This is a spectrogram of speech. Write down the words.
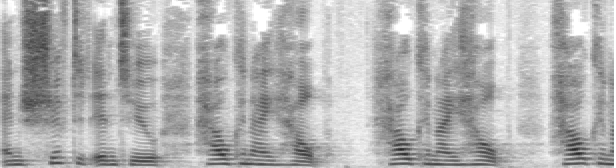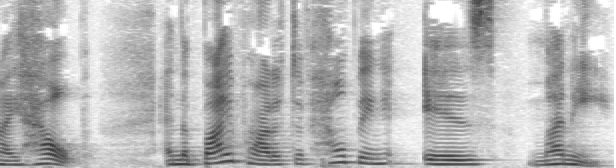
And shift it into how can I help? How can I help? How can I help? And the byproduct of helping is money.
